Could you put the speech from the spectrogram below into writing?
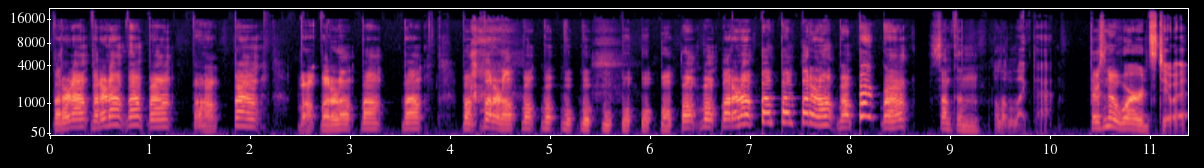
ba-da-dum, ba-da-dum, bump, bump, bump, bump, bump, ba-da-dum, bump, bump, bump, ba-da-dum, bump, bump, bump, bump, bump, Something a little like that. There's no words to it.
